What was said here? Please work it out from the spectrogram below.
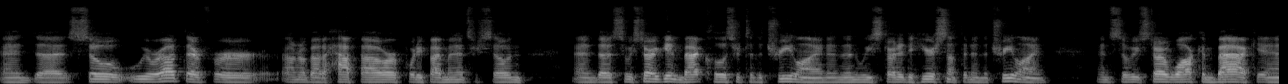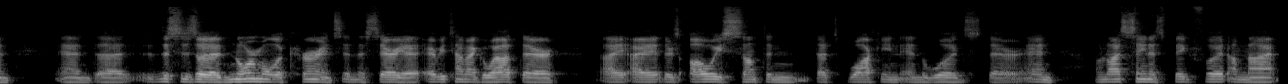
and uh, so we were out there for I don't know about a half hour, forty five minutes or so, and and uh, so we started getting back closer to the tree line, and then we started to hear something in the tree line, and so we started walking back, and and uh, this is a normal occurrence in this area. Every time I go out there, I, I there's always something that's walking in the woods there, and I'm not saying it's Bigfoot. I'm not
